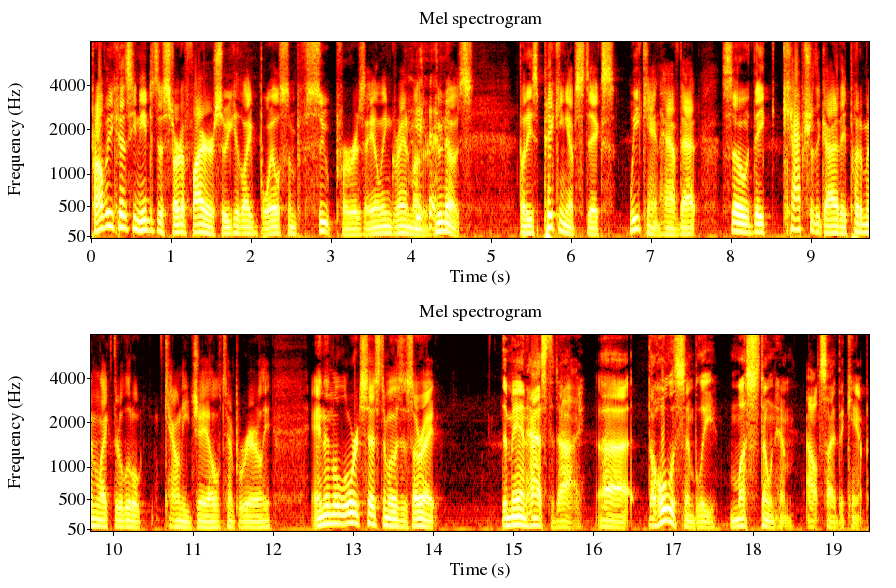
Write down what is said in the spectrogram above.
Probably because he needed to start a fire so he could like boil some soup for his ailing grandmother. Who knows? But he's picking up sticks. We can't have that. So they capture the guy. They put him in like their little county jail temporarily. And then the Lord says to Moses, All right, the man has to die. Uh, the whole assembly must stone him outside the camp.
